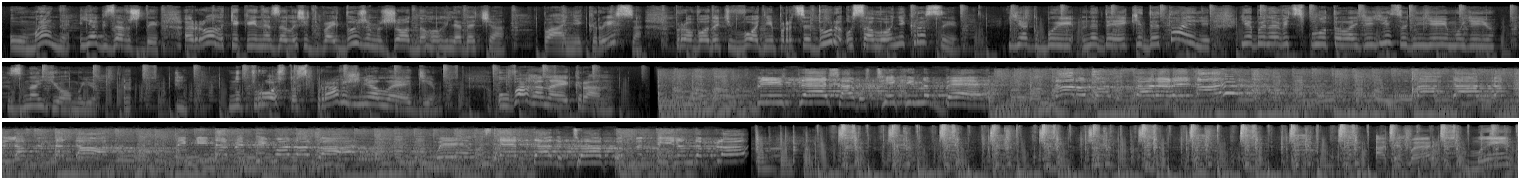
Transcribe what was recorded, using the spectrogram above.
У мене, як завжди, ролик, який не залишить байдужим жодного глядача. Пані Криса проводить водні процедури у салоні краси. Якби не деякі деталі, я би навіть сплутала її з однією моєю знайомою. Ну просто справжня леді. Увага на екран! Please flash, I was taking the bed. Not ми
